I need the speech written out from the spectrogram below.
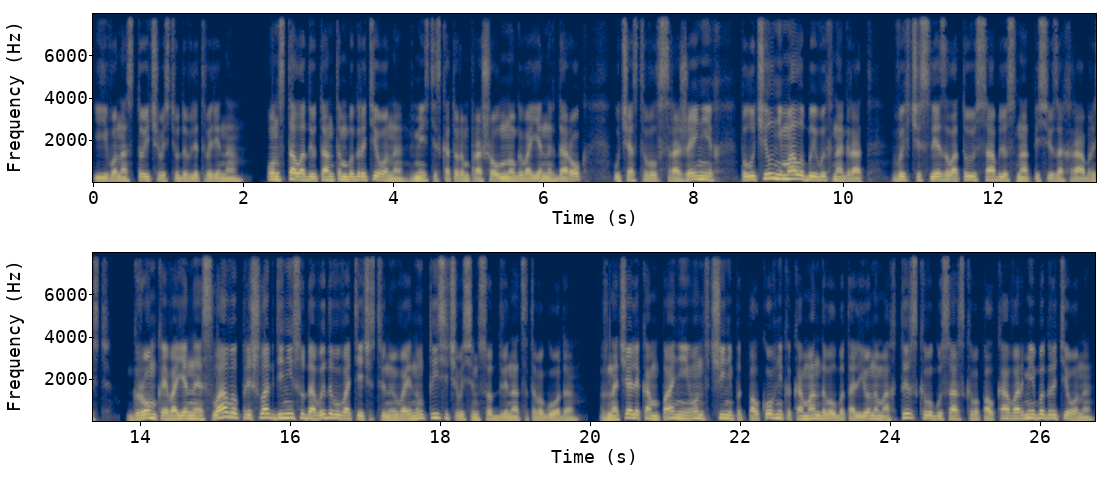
и его настойчивость удовлетворена. Он стал адъютантом Багратиона, вместе с которым прошел много военных дорог, участвовал в сражениях, получил немало боевых наград, в их числе золотую саблю с надписью «За храбрость». Громкая военная слава пришла к Денису Давыдову в Отечественную войну 1812 года. В начале кампании он в чине подполковника командовал батальоном Ахтырского гусарского полка в армии Багратиона,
